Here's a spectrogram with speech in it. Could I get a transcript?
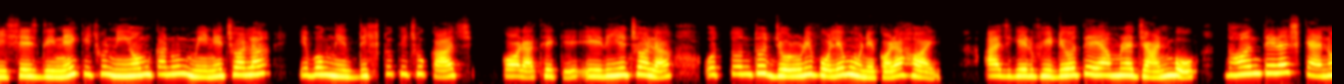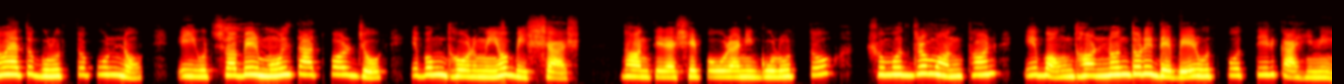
বিশেষ দিনে কিছু নিয়মকানুন মেনে চলা এবং নির্দিষ্ট কিছু কাজ করা থেকে এড়িয়ে চলা অত্যন্ত জরুরি বলে মনে করা হয়। আজকের ভিডিওতে আমরা জানব ধনতেরাস কেন এত গুরুত্বপূর্ণ? এই উৎসবের মূল তাৎপর্য এবং ধর্মীয় বিশ্বাস। ধনতেরাসের পৌরাণিক গুরুত্ব, সমুদ্র মন্থন এবং ধন্বন্তরী দেবের উৎপত্তির কাহিনী।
